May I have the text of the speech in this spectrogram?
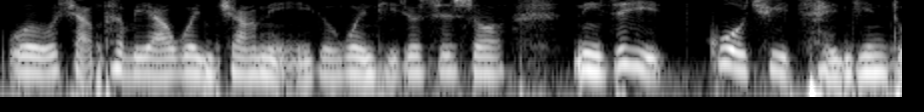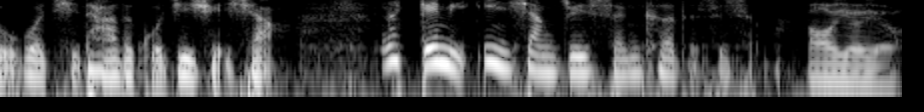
我我想特别要问 Johnny 一个问题，就是说你自己过去曾经读过其他的国际学校，那给你印象最深刻的是什么？哦，有有，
